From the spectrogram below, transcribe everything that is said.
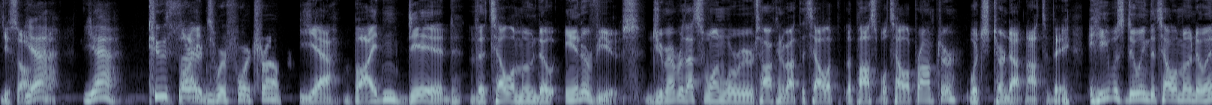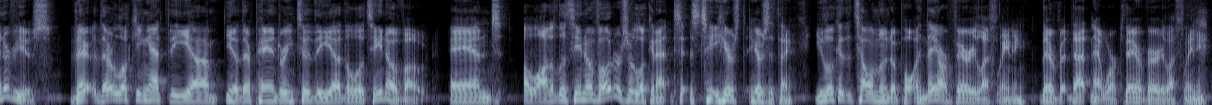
you saw. Yeah, that. yeah. Two thirds were for Trump. Yeah, Biden did the Telemundo interviews. Do you remember that's the one where we were talking about the tele, the possible teleprompter, which turned out not to be. He was doing the Telemundo interviews. They're they're looking at the uh, you know they're pandering to the uh, the Latino vote, and a lot of Latino voters are looking at. T- t- here's here's the thing: you look at the Telemundo poll, and they are very left leaning. They're that network. They are very left leaning,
